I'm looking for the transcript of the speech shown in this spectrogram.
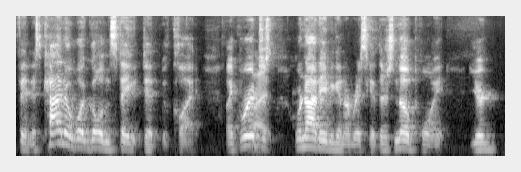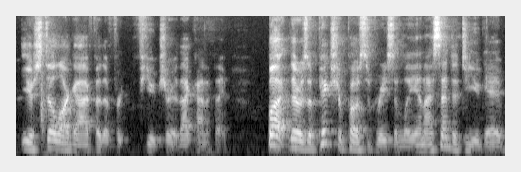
fitness." Kind of what Golden State did with Clay. Like we're Right. just we're not even going to risk it. There's no point. You're you're still our guy for the f- future, that kind of thing. But there was a picture posted recently, and I sent it to you, Gabe.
